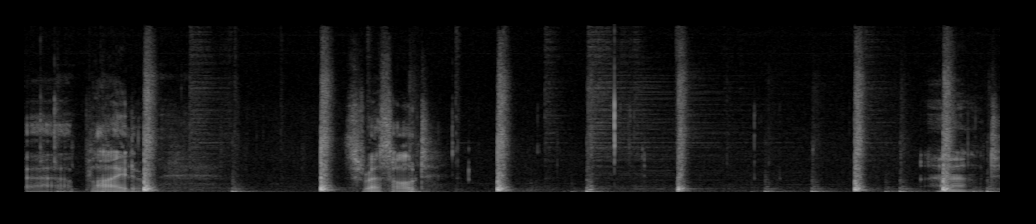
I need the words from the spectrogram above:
uh, apply the threshold and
